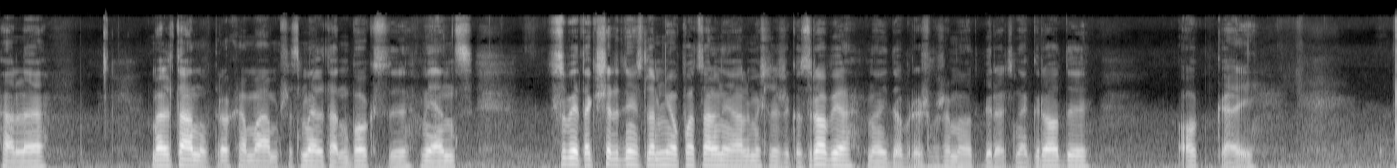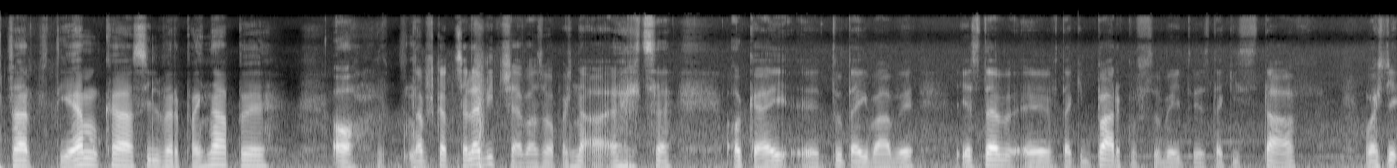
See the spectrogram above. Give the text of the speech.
ale Meltanów trochę mam przez Meltan Boxy, więc w sumie tak średnio jest dla mnie opłacalny, ale myślę, że go zrobię. No i dobra, już możemy odbierać nagrody. Okej. Charge TMK, Silver Pineapple. O, na przykład Celebi trzeba złapać na ARC. Y, tutaj mamy. Jestem y, w takim parku w sumie i tu jest taki staw. Właśnie,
